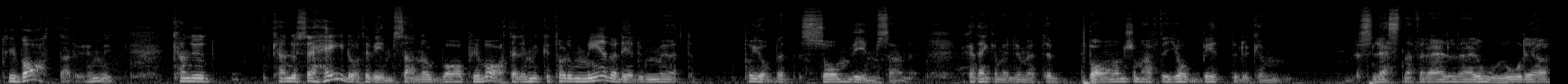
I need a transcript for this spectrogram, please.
privata, du, kan, du, kan du säga hej då till Vimsan och vara privat? Eller hur mycket tar du med av det du möter på jobbet som Vimsan? Jag kan tänka mig att du möter barn som har haft det jobbigt och du kan ledsna föräldrar, oroliga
